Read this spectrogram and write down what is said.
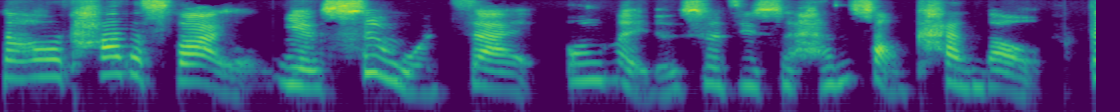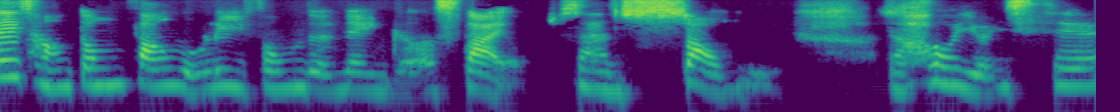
然后它的 style 也是我在欧美的设计师很少看到。非常东方萝莉风的那个 style，就是很少女，然后有一些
